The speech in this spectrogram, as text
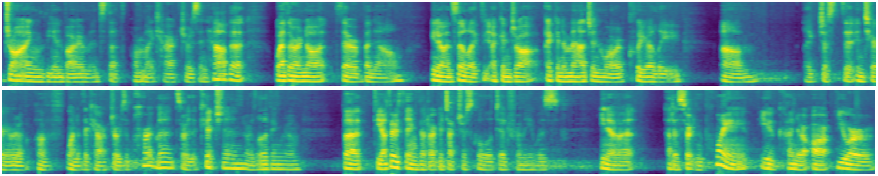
drawing the environments that my characters inhabit, whether or not they're banal. You know, and so like I can draw, I can imagine more clearly, um, like just the interior of, of one of the characters' apartments or the kitchen or the living room. But the other thing that architecture school did for me was, you know, at, at a certain point, you kind of are you're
